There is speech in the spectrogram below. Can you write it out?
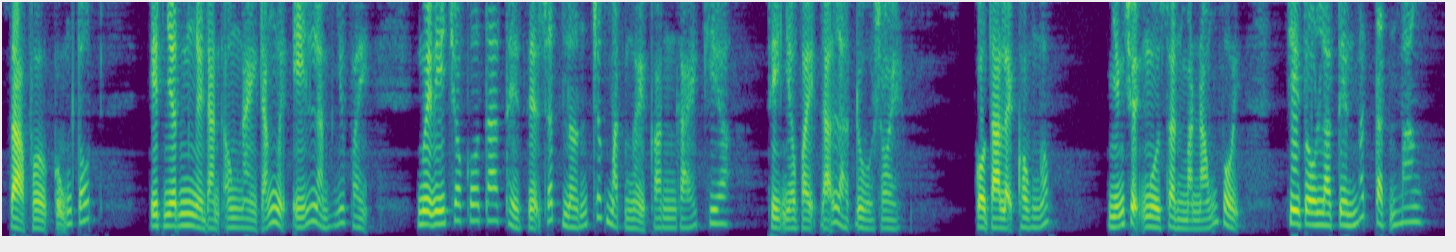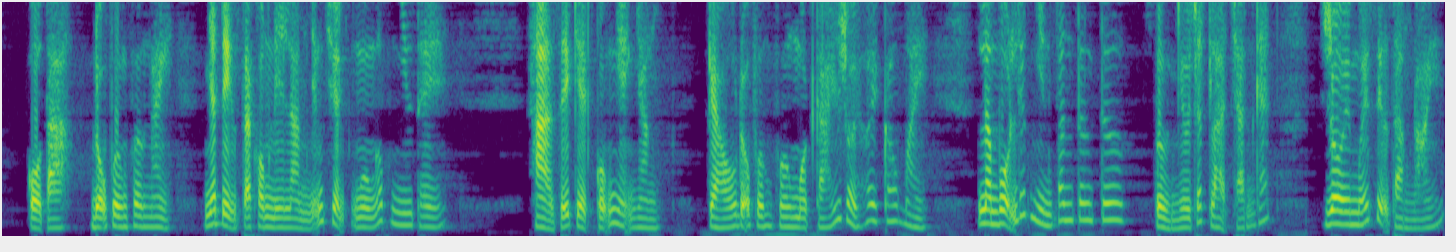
giả vờ cũng tốt. Ít nhất người đàn ông này đã nguyện ý làm như vậy. Nguyện ý cho cô ta thể diện rất lớn trước mặt người con gái kia, thì như vậy đã là đủ rồi. Cô ta lại không ngốc. Những chuyện ngu xuẩn mà nóng vội, chỉ tổ là tiền mất tật mang. Cô ta, Đỗ Phương Phương này, nhất định sẽ không nên làm những chuyện ngu ngốc như thế. Hà Dĩ Kiệt cũng nhẹ nhàng, kéo Đỗ Phương Phương một cái rồi hơi cau mày, làm bộ liếc nhìn Văn Tương Tư, dường như rất là chán ghét, rồi mới dịu dàng nói.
